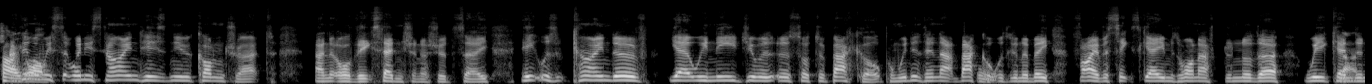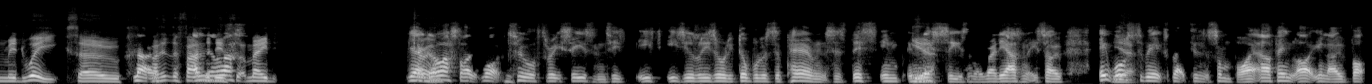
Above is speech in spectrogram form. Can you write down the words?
sorry, I think when we when he signed his new contract and or the extension, I should say, it was kind of yeah, we need you as a sort of backup, and we didn't think that backup Mm. was going to be five or six games, one after another, weekend No. and midweek. So no, I think the fact and that he's last- sort of made Yeah, Carry the on. last like what two or three seasons, he's he's he's, already doubled his appearances this in, in Yeah. this season already, hasn't he? So it was Yeah. to be expected at some point. I think like you know Va-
